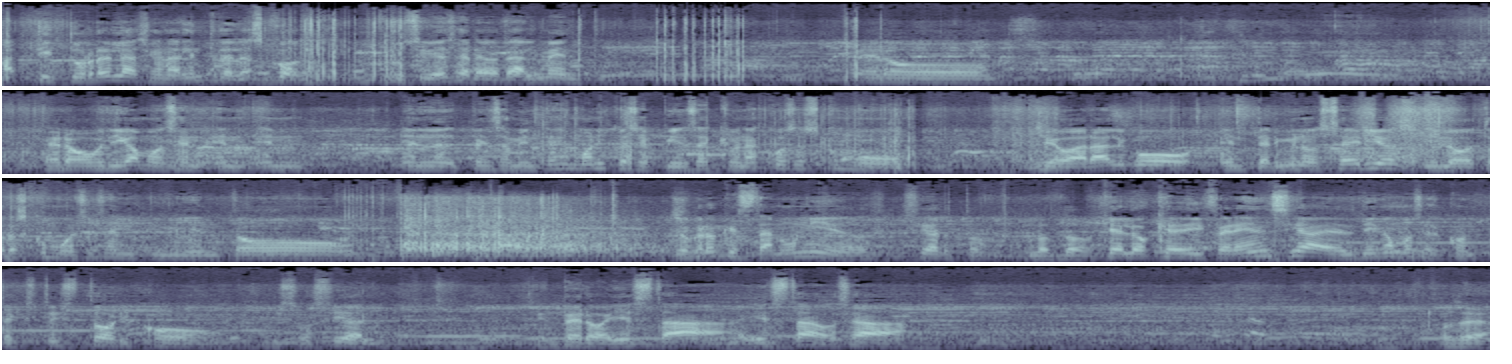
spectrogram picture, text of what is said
actitud relacional entre las cosas, inclusive cerebralmente. Pero, pero digamos, en, en- en- en el pensamiento hegemónico se piensa que una cosa es como llevar algo en términos serios y lo otro es como ese sentimiento. Yo creo que están unidos, ¿cierto? Los dos. Que lo que diferencia es, digamos, el contexto histórico y social. Pero ahí está, ahí está, o sea, O sea,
